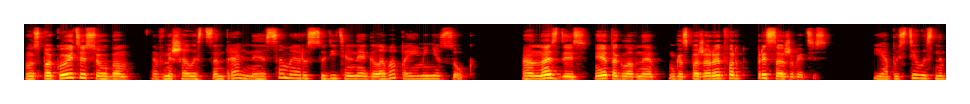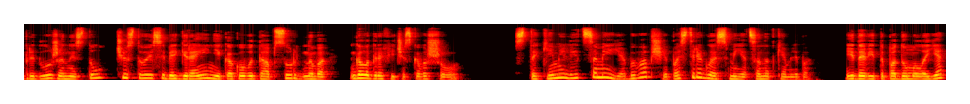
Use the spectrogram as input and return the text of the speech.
Успокойтесь оба», — вмешалась центральная, самая рассудительная голова по имени Зок. «Она здесь, и это главное. Госпожа Редфорд, присаживайтесь». Я опустилась на предложенный стул, чувствуя себя героиней какого-то абсурдного голографического шоу. С такими лицами я бы вообще постереглась смеяться над кем-либо. Ядовито подумала я,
